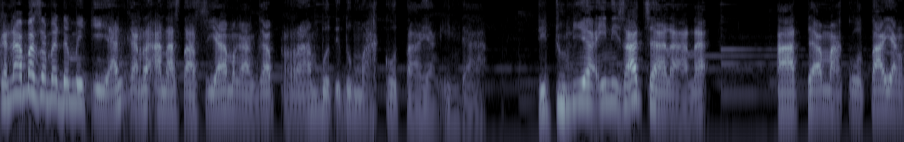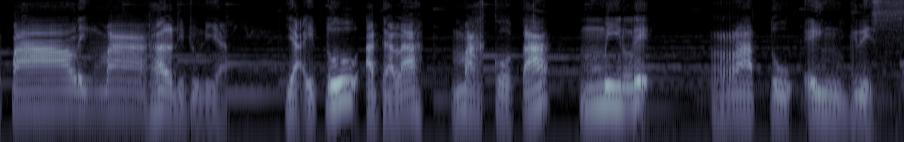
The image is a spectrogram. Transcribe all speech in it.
Kenapa sampai demikian? Karena Anastasia menganggap rambut itu mahkota yang indah. Di dunia ini saja anak-anak ada mahkota yang paling mahal di dunia. Yaitu adalah mahkota milik Ratu Inggris.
